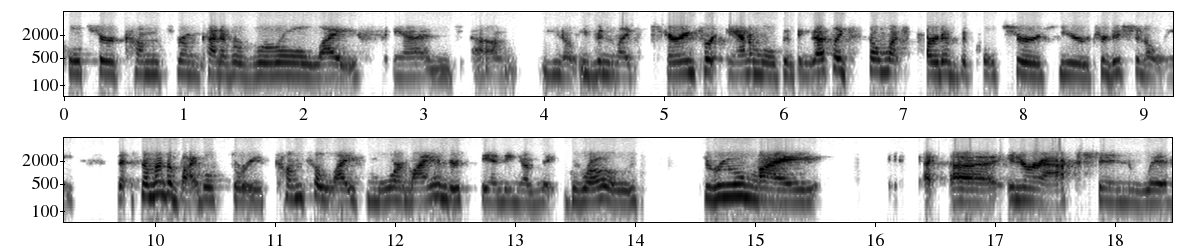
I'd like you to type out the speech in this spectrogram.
culture comes from kind of a rural life and, um, you know, even like caring for animals and things. That's like so much part of the culture here traditionally that some of the Bible stories come to life more. My understanding of it grows through my uh, interaction with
